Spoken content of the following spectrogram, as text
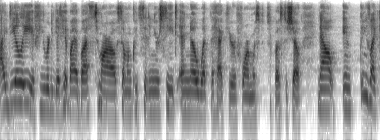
ideally, if you were to get hit by a bus tomorrow, someone could sit in your seat and know what the heck your form was supposed to show. Now, in things like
